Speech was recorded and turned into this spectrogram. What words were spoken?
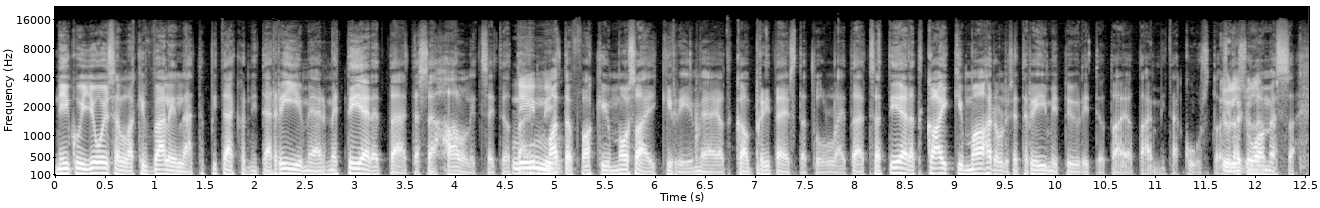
niin kuin Juisellakin välillä, että pitääkö niitä riimejä, me tiedetään, että sä hallitset jotain niin, niin. motherfucking mosaikkiriimejä, jotka on Briteistä tulleita, että sä tiedät kaikki mahdolliset riimityylit, jotain, jotain mitä 16 kyllä, Suomessa, kyllä.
